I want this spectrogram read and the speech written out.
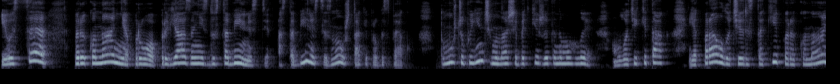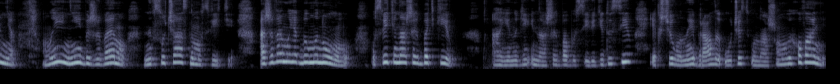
І ось це переконання про прив'язаність до стабільності, а стабільність це знову ж таки про безпеку. Тому що по-іншому наші батьки жити не могли. Було тільки так. Як правило, через такі переконання ми ніби живемо не в сучасному світі, а живемо якби в минулому, у світі наших батьків, а іноді і наших бабусів і дідусів, якщо вони брали участь у нашому вихованні.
